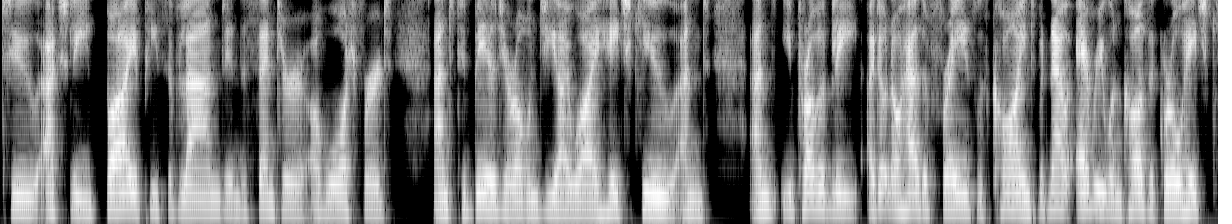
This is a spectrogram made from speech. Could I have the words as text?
to actually buy a piece of land in the center of Waterford and to build your own GIY HQ and and you probably I don't know how the phrase was coined but now everyone calls it Grow HQ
